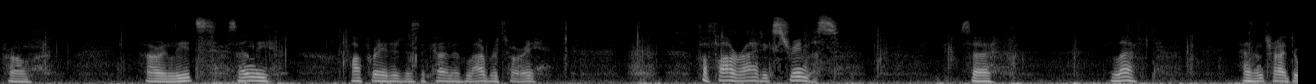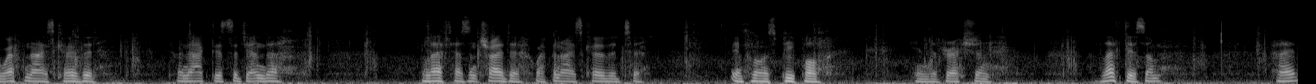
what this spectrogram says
from our elites. It's only operated as a kind of laboratory for far right extremists. So, left hasn't tried to weaponize COVID to enact its agenda. The left hasn't tried to weaponize COVID to influence people in the direction of leftism, right?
